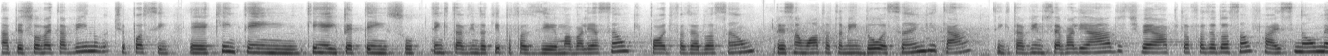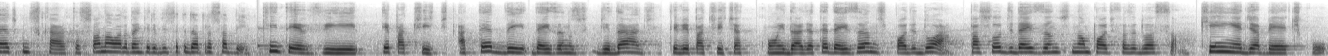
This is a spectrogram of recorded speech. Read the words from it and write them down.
A pessoa vai estar tá vindo, tipo assim, é, quem tem, quem é hipertenso tem que estar tá vindo aqui para fazer uma avaliação, que pode fazer a doação. Pressão alta também doa sangue, tá? Tem que estar tá vindo ser avaliado, se estiver apto a fazer a doação, faz, senão o médico descarta. Só na hora da entrevista que dá para saber. Quem teve hepatite até 10 anos de idade, teve hepatite com idade até 10 anos, pode doar. Passou de 10 anos, não pode fazer doação. Quem é diabético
